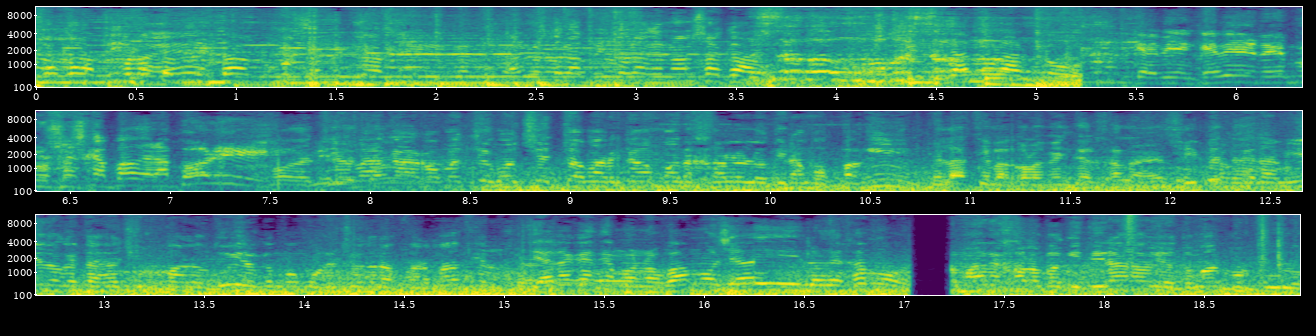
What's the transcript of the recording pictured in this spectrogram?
Saca la pistola, ¿eh? ¿Cómo se ha metido así? ¿Has visto la pistola que no han sacado? Tirando el arco. Bien, hemos escapado de la poli. Joder, tío, Mira, está- Maca, como este coche está marcado, vamos a dejarlo y lo tiramos para aquí. Qué lástima con lo bien que jala, ¿eh? Sí, pero que da miedo que te has hecho un palo tuyo que hemos hecho de la farmacia. ¿Y ahora qué hacemos? ¿Nos vamos ya y lo dejamos? Vamos a dejarlo para aquí tirado y a tomar por culo.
